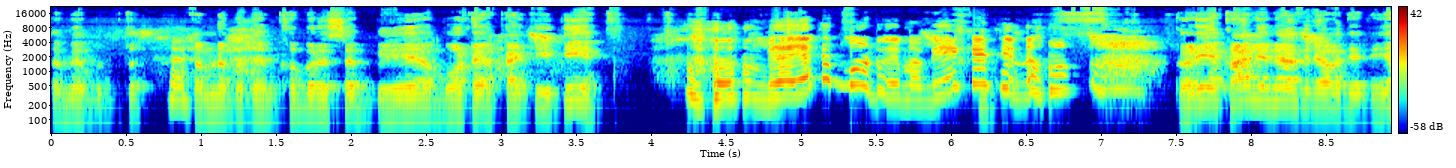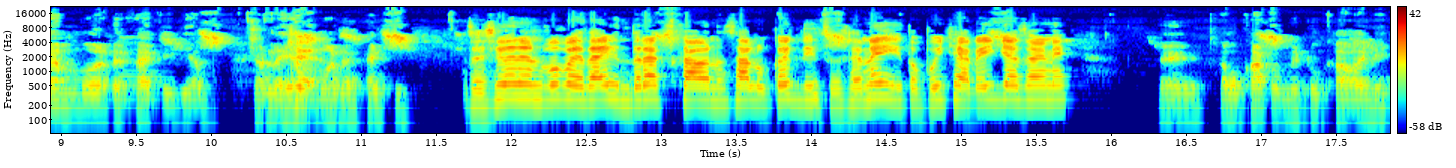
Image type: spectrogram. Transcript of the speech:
તમે બધા- તમને બધાને ખબર હશે બે મોઢે ખાચી હતી. બે એક જ મોટું એમાં બે ક્યાંથી ન? ઘડીએ ખાલી ના જ રહેવા દેતી એમ મોઢે ખાતી એમ. એટલે એમ મોઢે ખાતી. તો શિવાની પપ્પાએ આવીને દ્રાક્ષ ખાવાનું ચાલુ કરી દીધું છે નહીં તો ભૂખ્યા રહી ગયા જાણે. આવું ખાટું મીઠું ખાવાની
